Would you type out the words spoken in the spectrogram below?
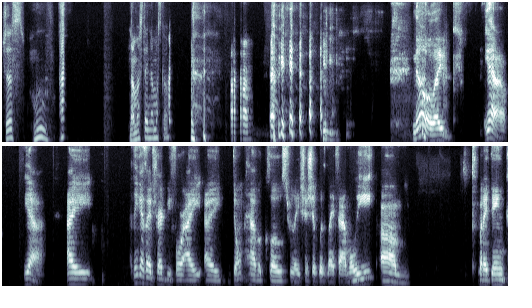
Just move. Namaste, namaskar. uh-huh. okay. no, like, yeah, yeah. I, I think as I've shared before, I, I don't have a close relationship with my family. Um, but I think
